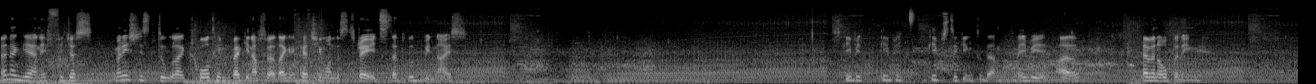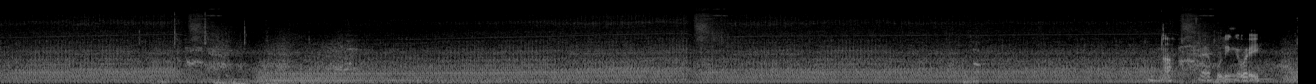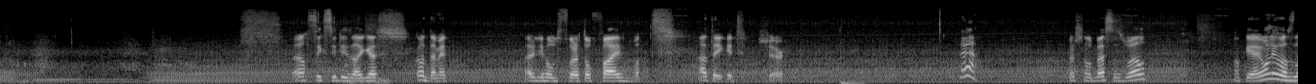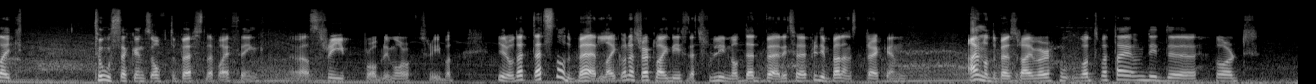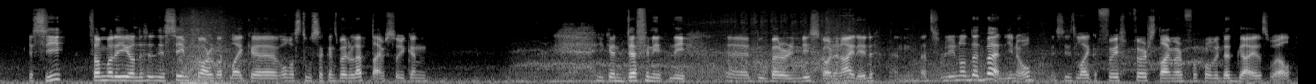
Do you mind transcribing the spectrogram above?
And again, if he just manages to like hold him back enough so that I can catch him on the straights, that would be nice. keep it, keep it, keep sticking to them. Maybe I'll have an opening. Nah, they're pulling away. Well, 60 it is, I guess. God damn it. I really hold for a top 5, but I'll take it, sure. Yeah. Personal best as well. Okay, I only was like two seconds off the best lap, I think. Well, three, probably more, three, but you know, that that's not bad. Like, on a track like this, that's really not that bad. It's a pretty balanced track, and I'm not the best driver. What what time did the Lord... You see? Somebody on the, the same car got like uh, almost two seconds better lap time, so you can... You can definitely uh, do better in this car than I did, and that's really not that bad, you know? This is like a first, first timer for probably that guy as well.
